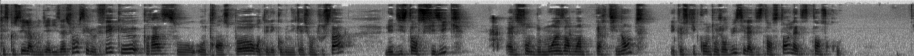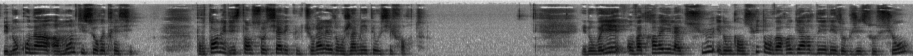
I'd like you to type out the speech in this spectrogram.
qu'est-ce que c'est la mondialisation? C'est le fait que grâce au, au transport, aux télécommunications, tout ça, les distances physiques, elles sont de moins en moins pertinentes et que ce qui compte aujourd'hui, c'est la distance temps et la distance coût. Et donc, on a un monde qui se rétrécit. Pourtant, les distances sociales et culturelles, elles n'ont jamais été aussi fortes. Et donc, vous voyez, on va travailler là-dessus et donc ensuite, on va regarder les objets sociaux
